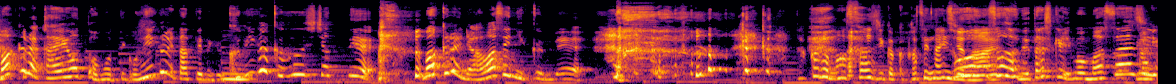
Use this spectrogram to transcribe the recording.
枕変えようと思って5年ぐらい経ってんだけど、うん。首が工夫しちゃって枕に合わせに行くんで。だからマッサージが欠かせないんじゃそうない？そうだね。確かにもうマッサージ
